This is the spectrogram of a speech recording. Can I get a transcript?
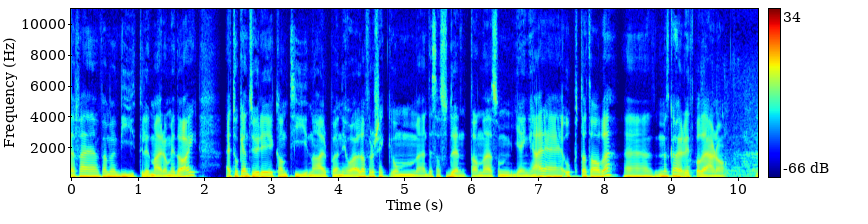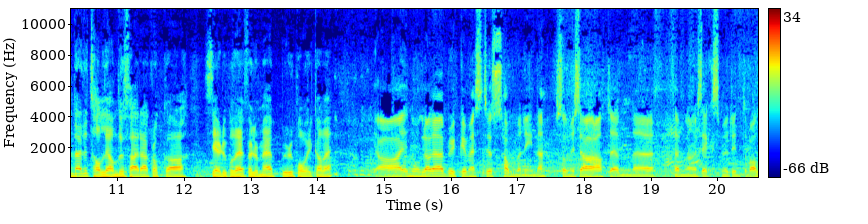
Det får jeg vite litt mer om i dag. Jeg tok en tur i kantina her på NIH for å sjekke om disse studentene som gjeng her er opptatt av det. Eh, vi skal høre litt på det her nå. Det er detaljene du får av klokka. Ser du på det? Følger du med? Blir du påvirka av det? Ja, i noen grad. Jeg bruker mest til å sammenligne. Sånn hvis jeg har hatt en eh, fem ganger seks minutter intervall,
